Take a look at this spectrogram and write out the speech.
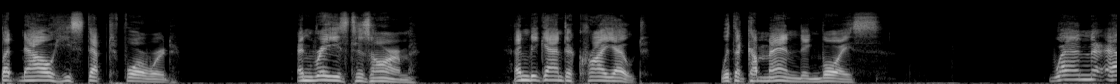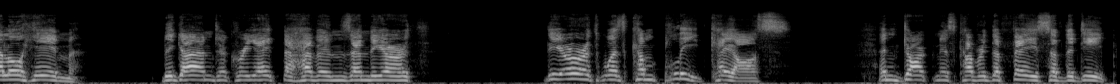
But now he stepped forward and raised his arm and began to cry out with a commanding voice. When Elohim began to create the heavens and the earth, the earth was complete chaos, and darkness covered the face of the deep.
